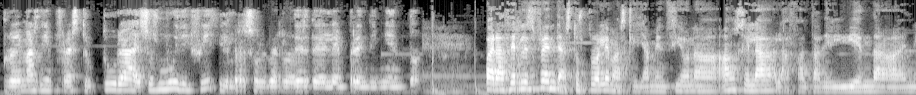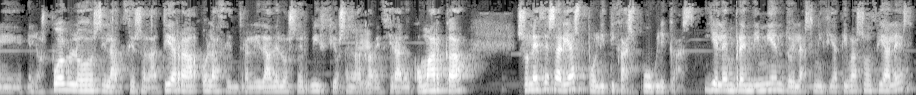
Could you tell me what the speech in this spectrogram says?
problemas de infraestructura, eso es muy difícil resolverlo desde el emprendimiento. Para hacerles frente a estos problemas que ya menciona Ángela, la falta de vivienda en, los pueblos, el acceso a la tierra o la centralidad de los servicios en la cabecera de comarca, son necesarias políticas públicas y el emprendimiento y las iniciativas sociales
